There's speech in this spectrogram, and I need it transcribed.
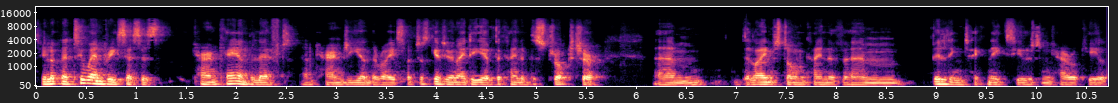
So you're looking at two end recesses, Cairn K on the left and Cairn G on the right. So it just gives you an idea of the kind of the structure um, the limestone kind of um, building techniques used in Carrowkeel.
